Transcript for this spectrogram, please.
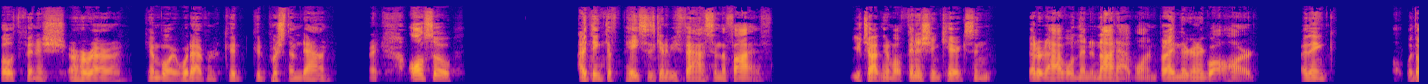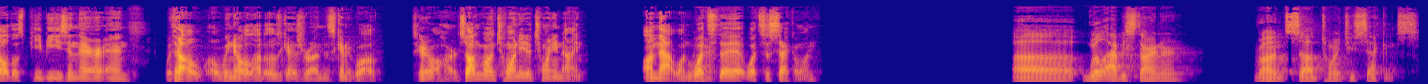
both finish or herrera Kemboi whatever could could push them down right? Also i think the pace is going to be fast in the five. You're talking about finishing kicks and better to have one than to not have one but i think they're going to go out hard. I think with all those pbs in there and with how we know a lot of those guys run it's going to go out it's going to go out hard. So i'm going 20 to 29 on that one. What's the what's the second one? Uh, will Abby Steiner run sub 22 seconds?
